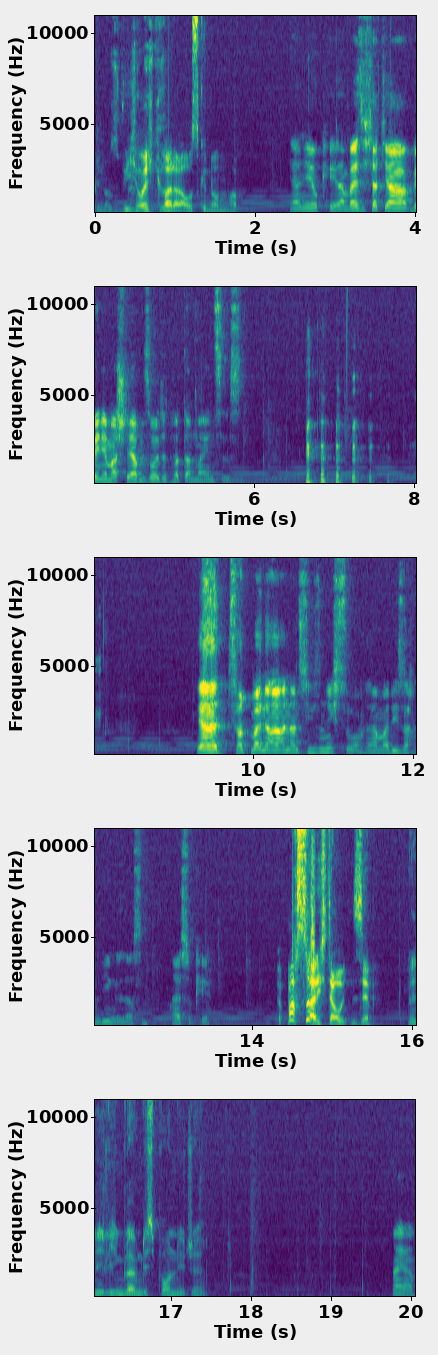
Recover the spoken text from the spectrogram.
Genauso wie ich euch gerade ausgenommen habe. Ja, nee, okay. Dann weiß ich das ja, wenn ihr mal sterben solltet, was dann meins ist. Ja, das hat meine anderen Season nicht so. Da haben wir die Sachen liegen gelassen. Alles okay. Was machst du eigentlich da unten, Sepp? Wenn die liegen bleiben, die spawnen, DJ. Naja.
